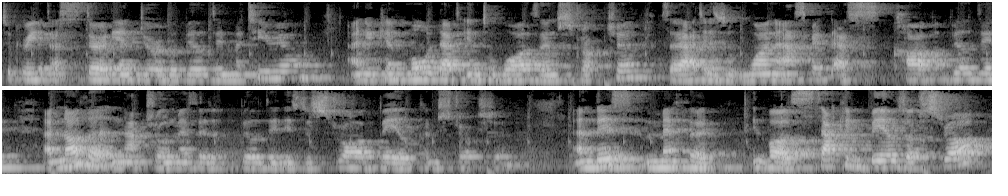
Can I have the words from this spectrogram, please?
to create a sturdy and durable building material. And you can mold that into walls and structure. So that is one aspect that's cob building. Another natural method of building is the straw bale construction. And this method involves stacking bales of straw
